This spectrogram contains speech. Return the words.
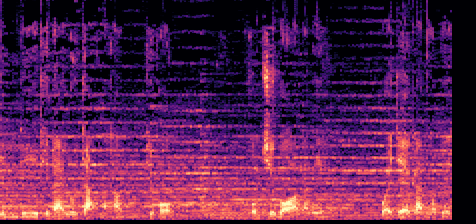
ยินดีที่ได้รู้จักนะครับพี่ผม ผมชื่อบอลนะพี่ไว้เจอกันนะพี่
